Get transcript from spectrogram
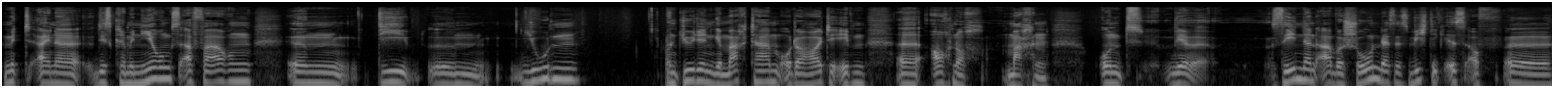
mit einer Diskriminierungserfahrung, ähm, die ähm, Juden und Jüdinnen gemacht haben oder heute eben äh, auch noch machen. Und wir sehen dann aber schon, dass es wichtig ist, auf äh,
